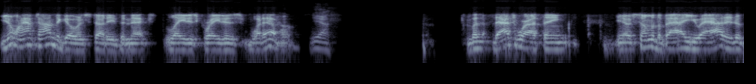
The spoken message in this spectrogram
you don't have time to go and study the next latest, greatest, whatever. Yeah. But that's where I think, you know, some of the value added of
